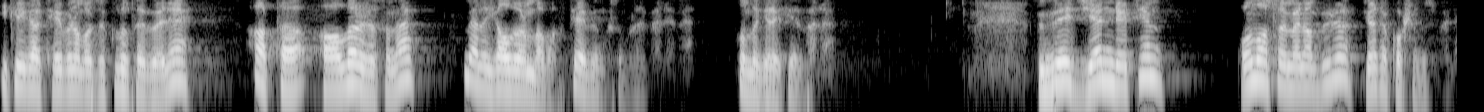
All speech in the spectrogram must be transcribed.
iki rekat tevbe namazı kılıp da böyle hatta ağlar arasına böyle yalvarma bak. Tevbe mısın burada böyle. Bununla gerekiyor böyle. Ve cennetin ondan sonra Mevlam buyuruyor, cennete koşunuz böyle.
